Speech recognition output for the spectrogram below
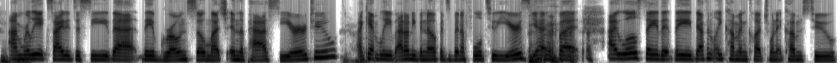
Mm-hmm. I'm really excited to see that they've grown so much in the past year or two. Yeah. I can't believe, I don't even know if it's been a full two years yet, but I will say that they definitely come in clutch when it comes to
